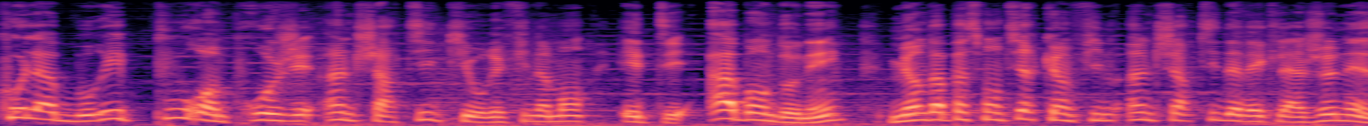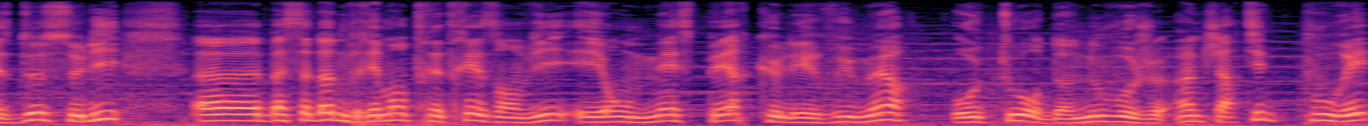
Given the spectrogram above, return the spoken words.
collaboré pour un projet Uncharted qui aurait finalement été abandonné mais on ne va pas se mentir qu'un film Uncharted avec la jeunesse de Sully, euh, bah, ça donne vraiment très très envie et on espère que les rumeurs autour d'un nouveau jeu Uncharted pourraient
